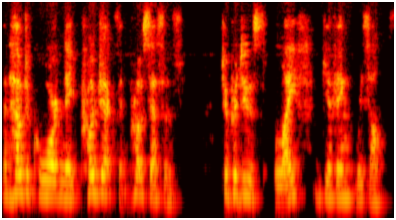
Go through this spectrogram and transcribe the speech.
and how to coordinate projects and processes to produce life-giving results.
